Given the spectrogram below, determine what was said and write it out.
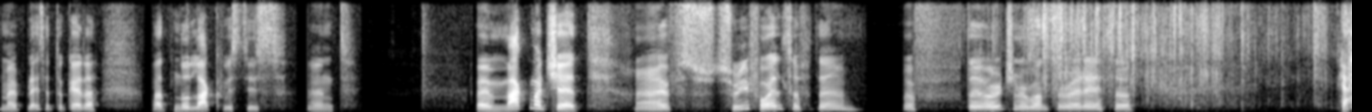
my playset together, but no luck with this. And uh, Magma Jet. I have three foils of the of the original ones already. So yeah,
